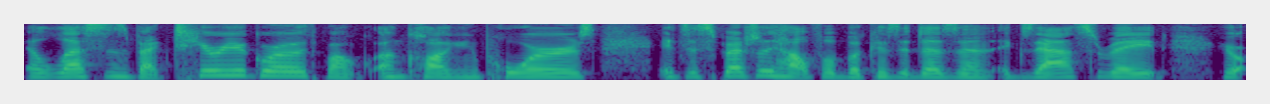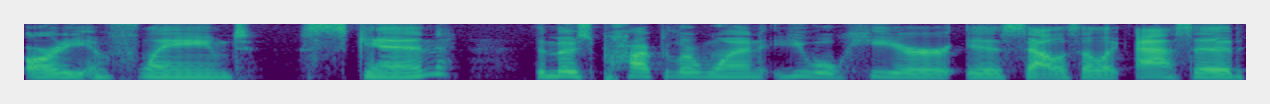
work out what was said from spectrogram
It lessens bacteria growth while unclogging pores. It's especially helpful because it doesn't exacerbate your already inflamed skin. The most popular one you will hear is salicylic acid,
